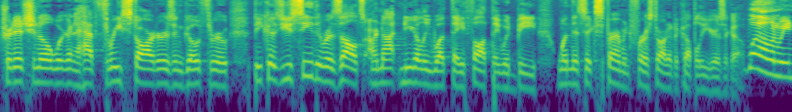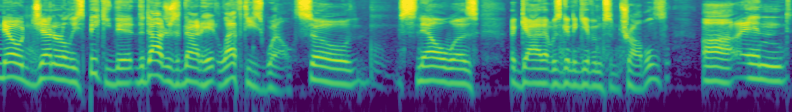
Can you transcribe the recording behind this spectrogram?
traditional. We're going to have three starters and go through because you see the results are not nearly what they thought they would be when this experiment first started a couple of years ago. Well, and we know generally speaking the the Dodgers have not hit lefties well, so Snell was a guy that was going to give him some troubles. Uh, and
